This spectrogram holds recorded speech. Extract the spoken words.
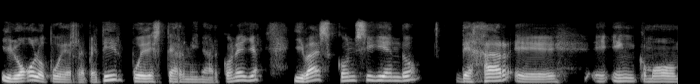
Y luego lo puedes repetir, puedes terminar con ella y vas consiguiendo dejar eh, en, como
